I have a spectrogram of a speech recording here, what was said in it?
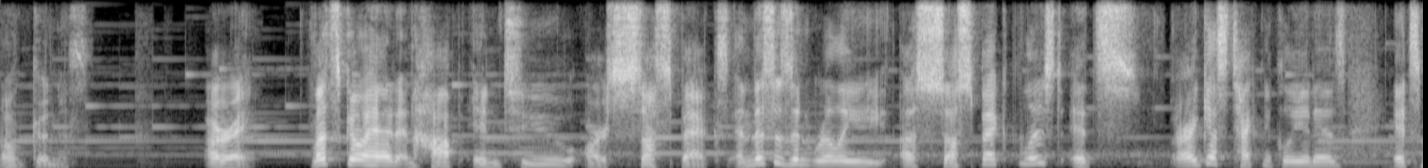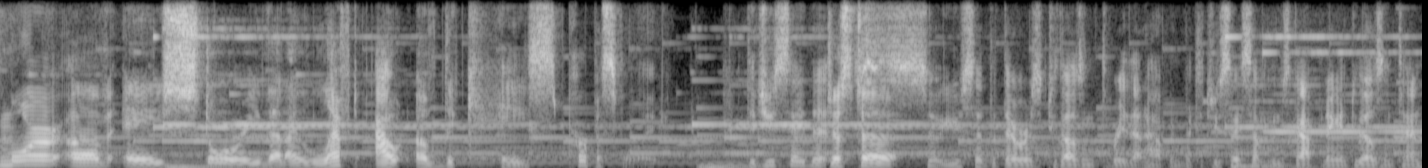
oh goodness. All right. Let's go ahead and hop into our suspects. And this isn't really a suspect list. It's or I guess technically it is. It's more of a story that I left out of the case purposefully. did you say that Just to- So you said that there was 2003 that happened, but did you say something was happening in 2010?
